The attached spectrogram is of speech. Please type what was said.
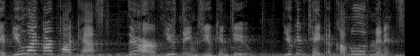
If you like our podcast, there are a few things you can do. You can take a couple of minutes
